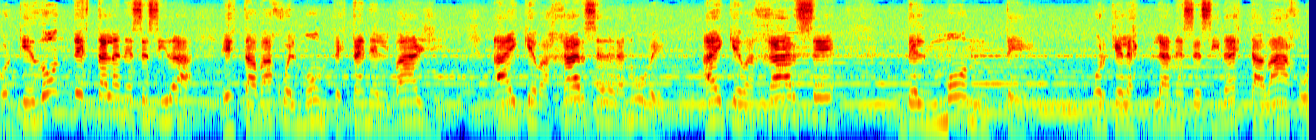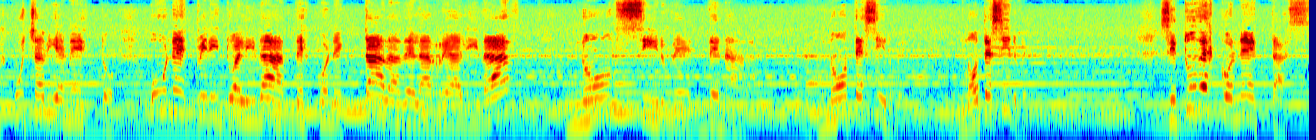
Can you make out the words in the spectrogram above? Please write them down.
Porque ¿dónde está la necesidad? Está bajo el monte, está en el valle. Hay que bajarse de la nube, hay que bajarse del monte, porque la, necesidad está abajo. Escucha bien esto, una espiritualidad desconectada de la realidad no sirve de nada. No te sirve, no te sirve. Si tú desconectas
